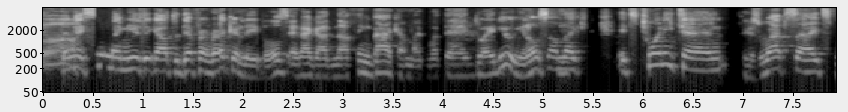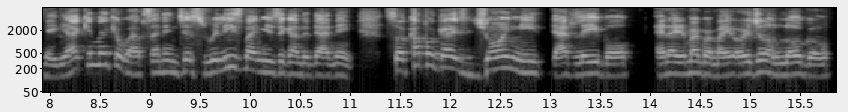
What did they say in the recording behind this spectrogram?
Oh. Then I sent my music out to different record labels and I got nothing back. I'm like, what the heck do I do? You know, so I'm mm. like, it's 2010. There's websites. Maybe I can make a website and just release my music under that name. So a couple guys joined me that label, and I remember my original logo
